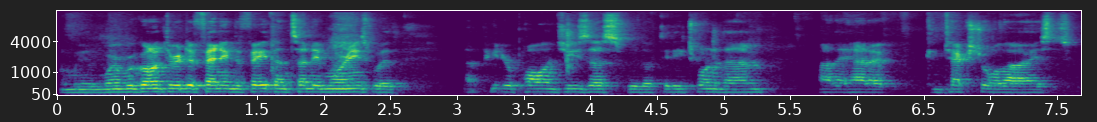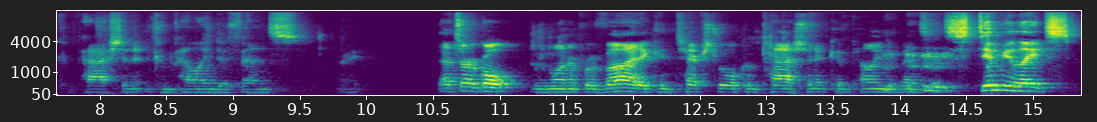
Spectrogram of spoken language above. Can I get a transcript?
When, we, we're going through defending the faith on Sunday mornings with uh, Peter, Paul, and Jesus, we looked at each one of them. How they had a contextualized, compassionate, and compelling defense. Right? That's our goal. We want to provide a contextual, compassionate, compelling defense that stimulates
